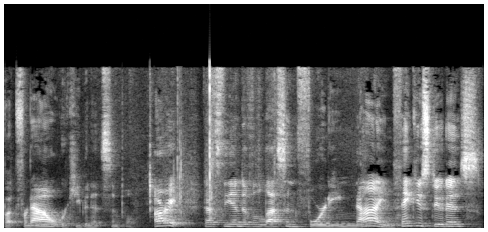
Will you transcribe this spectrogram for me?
but for now, we're keeping it simple. All right, that's the end of lesson 49. Thank you, students.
